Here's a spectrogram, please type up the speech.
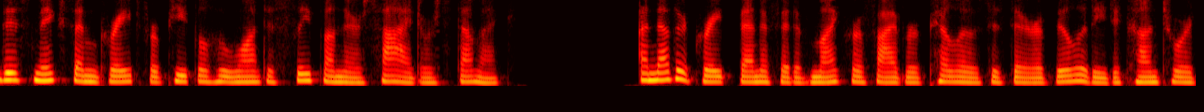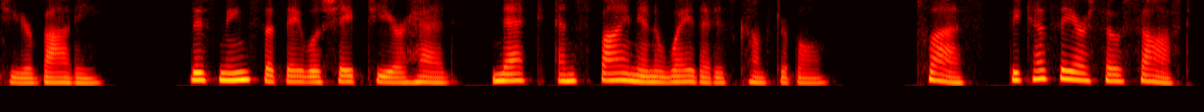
This makes them great for people who want to sleep on their side or stomach. Another great benefit of microfiber pillows is their ability to contour to your body. This means that they will shape to your head, neck, and spine in a way that is comfortable. Plus, because they are so soft,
